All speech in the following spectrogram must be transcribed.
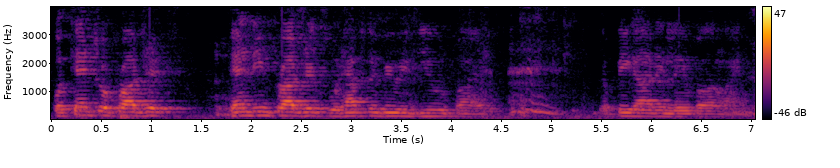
potential projects, pending projects would have to be reviewed by the Big Island Labor Alliance.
